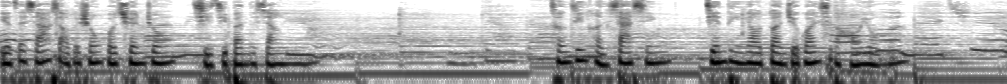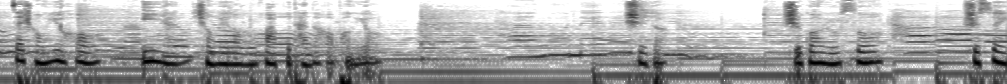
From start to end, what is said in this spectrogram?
也在狭小的生活圈中奇迹般的相遇。曾经狠下心。坚定要断绝关系的好友们，在重遇后，依然成为了无话不谈的好朋友。是的，时光如梭，是岁月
